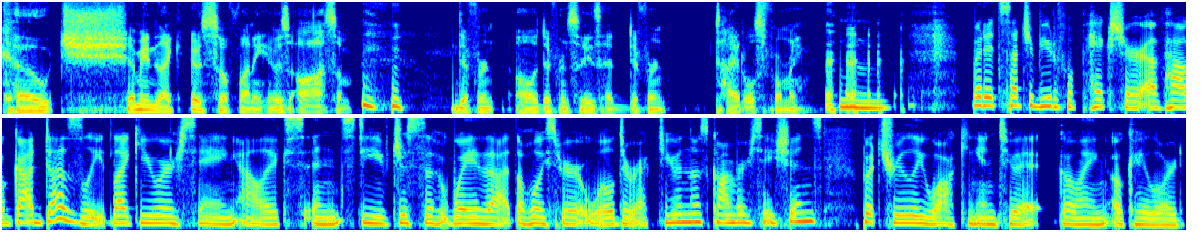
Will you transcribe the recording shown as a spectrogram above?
coach? I mean, like it was so funny. It was awesome. different all the different cities had different titles for me. But it's such a beautiful picture of how God does lead, like you were saying, Alex and Steve, just the way that the Holy Spirit will direct you in those conversations, but truly walking into it going, okay, Lord,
